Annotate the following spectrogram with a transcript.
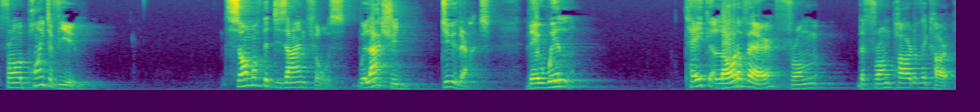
from a point of view, some of the design flaws will actually do that. They will take a lot of air from the front part of the car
